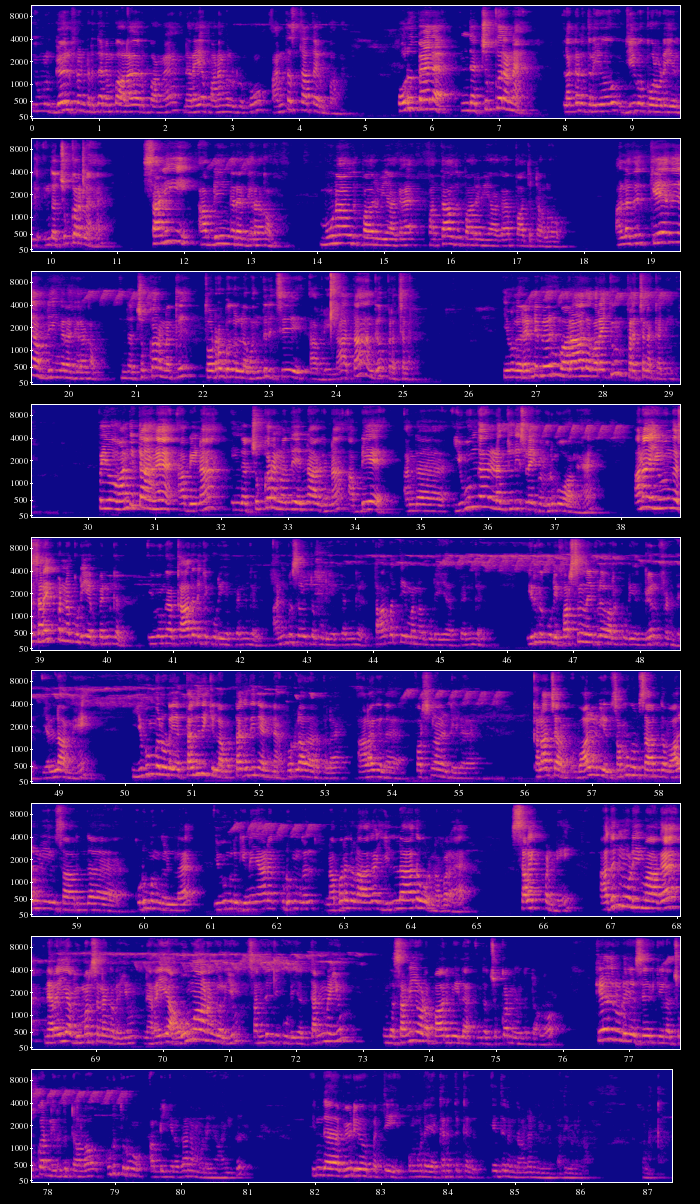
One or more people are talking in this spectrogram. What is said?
இவங்களுக்கு கேர்ள் ஃப்ரெண்ட் இருந்தால் ரொம்ப அழகாக இருப்பாங்க. நிறைய பணங்கள் இருக்கும். அந்தஸ்தாக தான் இருப்பாங்க. ஒரு வேளை இந்த சுக்கரனை லக்னத்துலேயோ ஜீவக்கோளோடய இருக்குது இந்த சுக்கரனை சனி அப்படிங்கிற கிரகம் மூணாவது பார்வையாக பத்தாவது பார்வையாக பார்த்துட்டாலோ அல்லது கேது அப்படிங்கிற கிரகம் இந்த சுக்கரனுக்கு தொடர்புகளில் வந்துருச்சு அப்படின்னா தான் அங்கே பிரச்சனை. இவங்க ரெண்டு பேரும் வராத வரைக்கும் பிரச்சனை கம்மி. இப்போ இவங்க வந்துட்டாங்க அப்படின்னா இந்த சுக்கரன் வந்து என்ன ஆகுன்னா அப்படியே அந்த இவங்க லக்ஸுரிஸ் லைஃப்பை விரும்புவாங்க. ஆனால் இவங்க செலக்ட் பண்ணக்கூடிய பெண்கள் இவங்க காதலிக்கக்கூடிய பெண்கள் அன்பு செலுத்தக்கூடிய பெண்கள் தாம்பத்தியம் பண்ணக்கூடிய பெண்கள் இருக்கக்கூடிய பர்சனல் லைஃப்பில் வரக்கூடிய கேர்ள் ஃப்ரெண்டு எல்லாமே இவங்களுடைய தகுதிக்கு இல்லாமல் தகுதின்னு என்ன? பொருளாதாரத்தில் அழகில் பர்சனாலிட்டியில் கலாச்சாரம் வாழ்வியல் சமூகம் சார்ந்த வாழ்வியல் சார்ந்த குடும்பங்களில் இவங்களுக்கு இணையான குடும்பங்கள் நபர்களாக இல்லாத ஒரு நபரை செலக்ட் பண்ணி அதன் மூலியமாக நிறைய விமர்சனங்களையும் நிறைய அவமானங்களையும் சந்திக்கக்கூடிய தன்மையும் இந்த சனியோட பார்வையில் இந்த சுக்கரன் இருந்துட்டாலும் கேதுனுடைய சேர்க்கையில் சுக்கரன் இருந்துட்டாலோ கொடுத்துரும் அப்படிங்கிறது தான் நம்முடைய ஆய்வு. இந்த வீடியோவை பற்றி உங்களுடைய கருத்துக்கள் எது இருந்தாலும் நீங்கள் பதிவிடலாம். வணக்கம்.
